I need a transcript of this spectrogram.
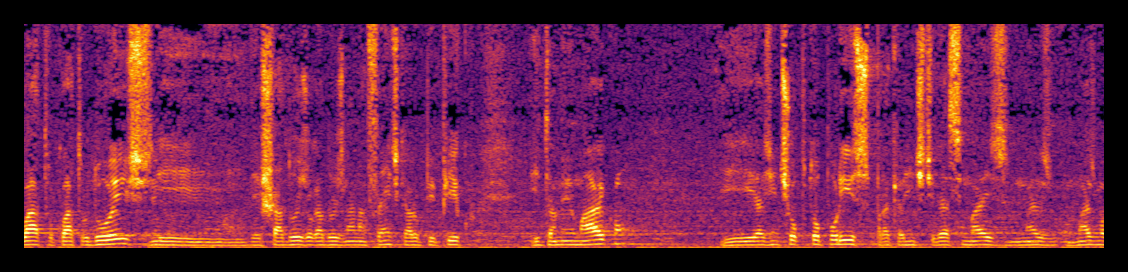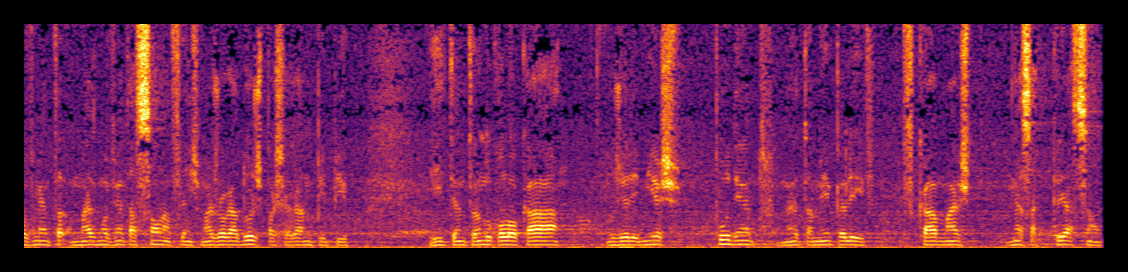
4-4-2 e deixar dois jogadores lá na frente, que era o Pipico e também o Maicon. E a gente optou por isso, para que a gente tivesse mais, mais, mais, movimenta, mais movimentação na frente, mais jogadores para chegar no Pipico. E tentando colocar o Jeremias por dentro, né, também para ele ficar mais nessa criação.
